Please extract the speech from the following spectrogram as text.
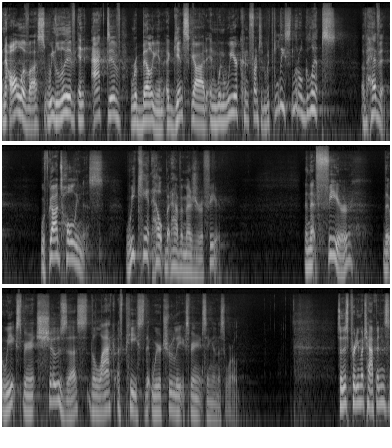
Now, all of us, we live in active rebellion against God, and when we are confronted with the least little glimpse of heaven, with God's holiness, we can't help but have a measure of fear. And that fear that we experience shows us the lack of peace that we're truly experiencing in this world. So this pretty much happens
